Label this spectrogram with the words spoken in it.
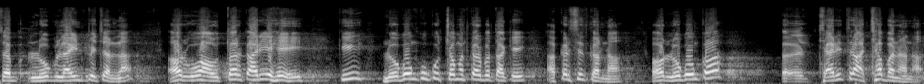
सब लोग लाइन पे चलना। और वह अवतार कार्य है कि लोगों को कुछ चमत्कार बता के आकर्षित करना और लोगों का चारित्र अच्छा बनाना।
